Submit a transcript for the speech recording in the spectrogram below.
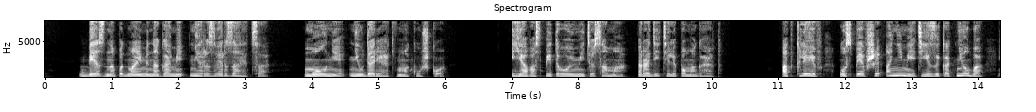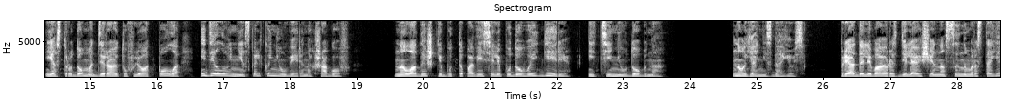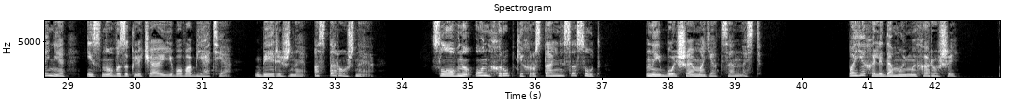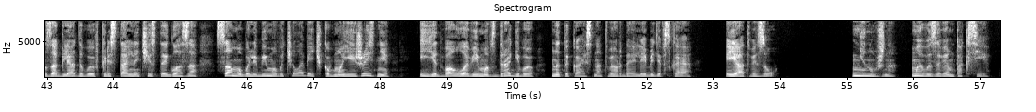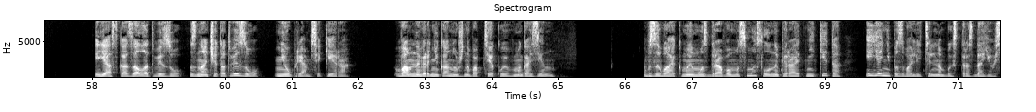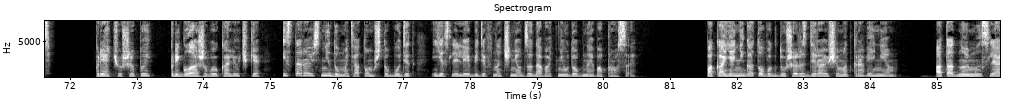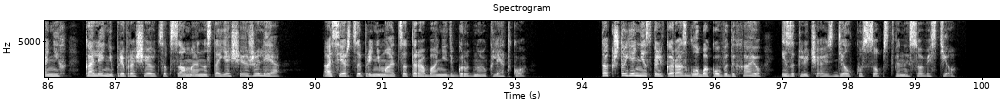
Бездна под моими ногами не разверзается. Молния не ударяет в макушку. Я воспитываю Митю сама, родители помогают. Отклеив, успевший онеметь язык от неба, я с трудом отдираю туфлю от пола и делаю несколько неуверенных шагов. На лодыжке будто повесили пудовые гири. Идти неудобно. Но я не сдаюсь. Преодолеваю разделяющее нас сыном расстояние и снова заключаю его в объятия. Бережное, осторожное. Словно он хрупкий хрустальный сосуд. Наибольшая моя ценность. «Поехали домой, мой хороший». Заглядываю в кристально чистые глаза самого любимого человечка в моей жизни и едва уловимо вздрагиваю, натыкаясь на твердое лебедевское. «Я отвезу». «Не нужно. Мы вызовем такси». «Я сказал отвезу, значит отвезу. Не упрямся, Кира. Вам наверняка нужно в аптеку и в магазин». Взывая к моему здравому смыслу, напирает Никита, и я непозволительно быстро сдаюсь. Прячу шипы, приглаживаю колючки и стараюсь не думать о том, что будет, если Лебедев начнет задавать неудобные вопросы. Пока я не готова к душераздирающим откровениям. От одной мысли о них колени превращаются в самое настоящее желе, а сердце принимается тарабанить в грудную клетку. Так что я несколько раз глубоко выдыхаю и заключаю сделку с собственной совестью.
